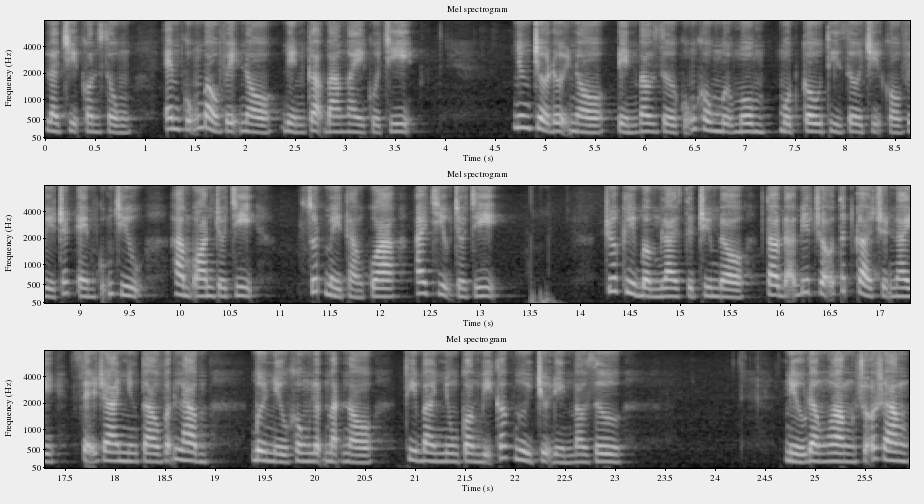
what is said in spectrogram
là chị còn sống, em cũng bảo vệ nó đến cả ba ngày của chị. Nhưng chờ đợi nó đến bao giờ cũng không mở mồm, một câu thì giờ chị có về trách em cũng chịu, hàm oan cho chị. Suốt mấy tháng qua, ai chịu cho chị? Trước khi bấm livestream đó, tao đã biết rõ tất cả chuyện này sẽ ra nhưng tao vẫn làm. Bởi nếu không lận mặt nó, thì bà Nhung còn bị các người chửi đến bao giờ. Nếu đàng hoàng, rõ ràng,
